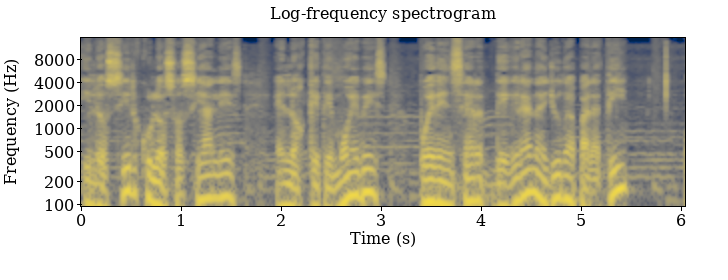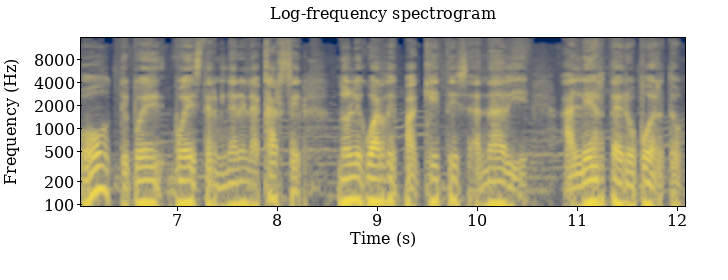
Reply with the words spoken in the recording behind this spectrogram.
y los círculos sociales en los que te mueves pueden ser de gran ayuda para ti o te puede- puedes terminar en la cárcel. No le guardes paquetes a nadie. Alerta aeropuerto.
